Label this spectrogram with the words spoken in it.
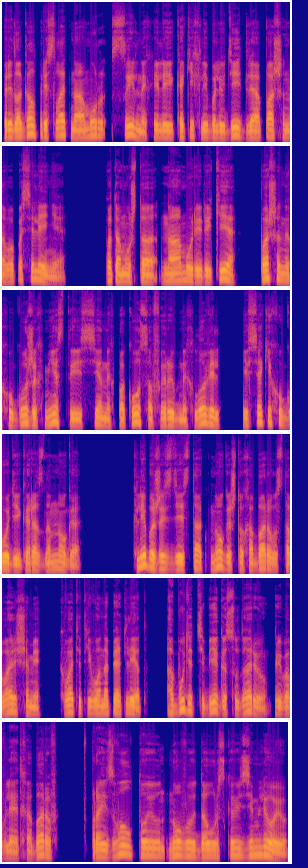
предлагал прислать на Амур ссыльных или каких-либо людей для пашенного поселения, потому что на Амуре-реке пашенных угожих мест и сенных покосов и рыбных ловель и всяких угодий гораздо много. Хлеба же здесь так много, что Хабарову с товарищами хватит его на пять лет. А будет тебе, государю, прибавляет Хабаров, в произвол тою новую даурскую землею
